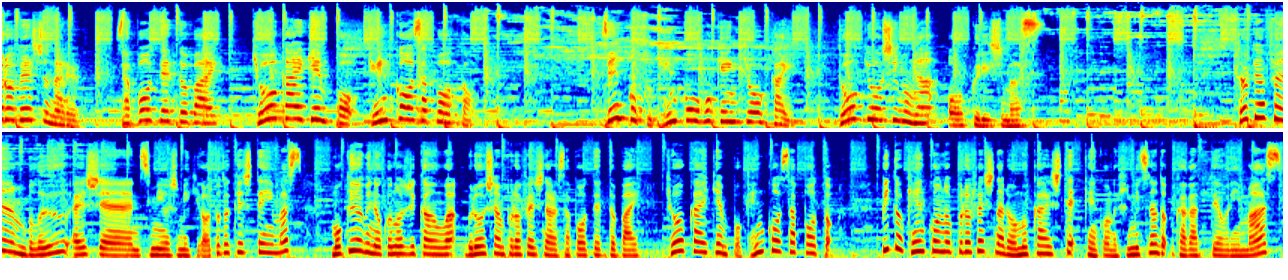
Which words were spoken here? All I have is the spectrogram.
Professional supported by 協会けんぽ健康サポート。全国健康保険協会東京支部がお送りします。東京 FM Blue Ocean 住吉美紀がお届けしています。木曜日のこの時間は Blue Ocean Professional supported by 協会けんぽ健康サポート。美と健康のプロフェッショナルをお迎えして健康の秘密など伺っております。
